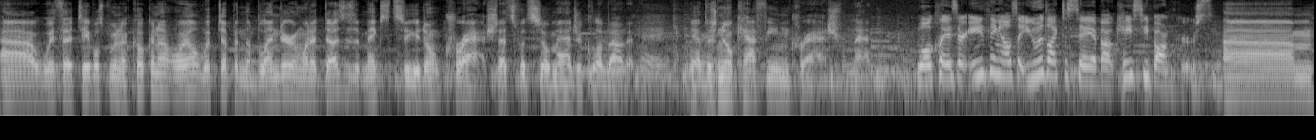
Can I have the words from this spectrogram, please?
uh, with a tablespoon of coconut oil whipped up in the blender. And what it does is it makes it so you don't crash. That's what's so magical about it. Okay. Yeah, there's no caffeine crash from that. Well, Clay, is there anything else that you would like to say about K.C. Bonker's? Um,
